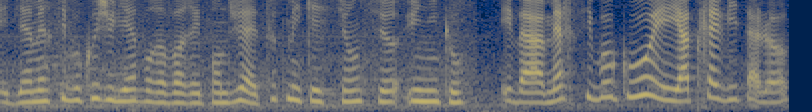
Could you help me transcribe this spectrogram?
Eh bien, merci beaucoup Julia pour avoir répondu à toutes mes questions sur Unico. Eh bien, merci beaucoup et à très vite alors.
